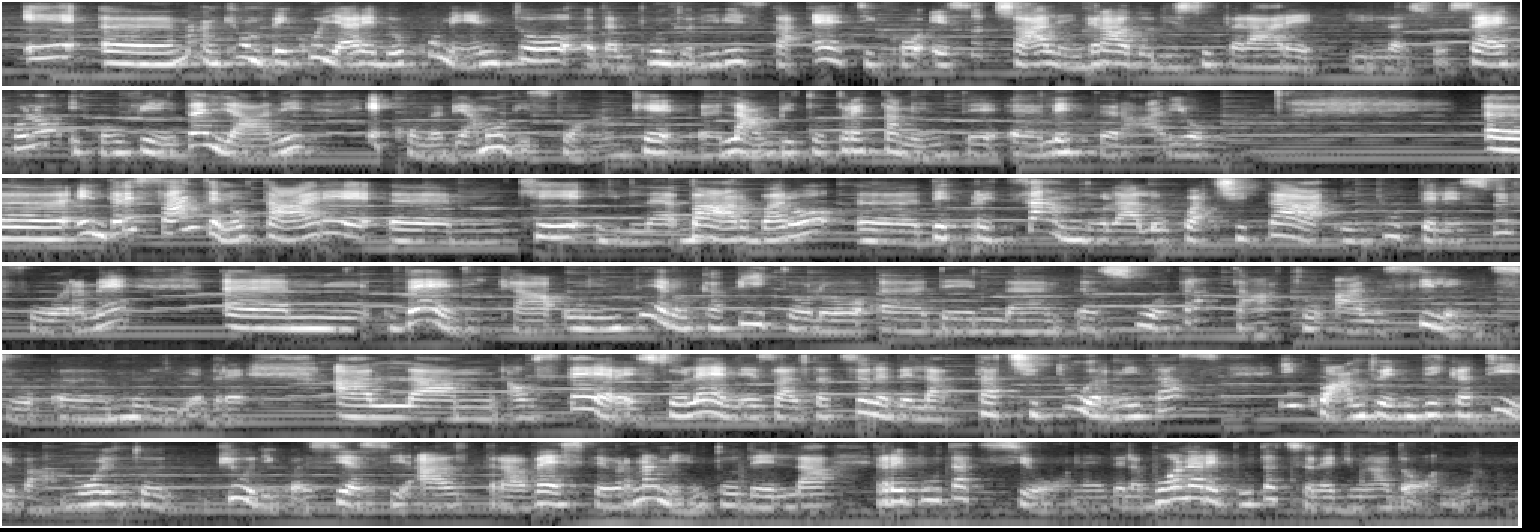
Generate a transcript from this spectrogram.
e, eh, ma anche un peculiare documento dal punto di vista etico e sociale in grado di superare il suo secolo, i confini italiani e come abbiamo visto anche l'ambito prettamente letterario. Uh, è interessante notare ehm, che il barbaro, eh, deprezzando la loquacità in tutte le sue forme, ehm, dedica un intero capitolo eh, del eh, suo trattato al silenzio eh, muliebre, all'austera um, e solenne esaltazione della taciturnitas in quanto indicativa molto più di qualsiasi altra veste e ornamento della reputazione, della buona reputazione di una donna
